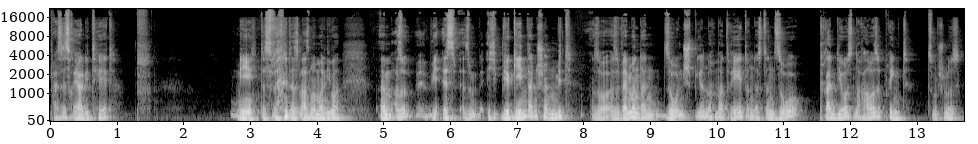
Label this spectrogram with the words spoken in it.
was ist Realität? Nee, das, das lassen wir mal lieber. Ähm, also, es, also ich, wir gehen dann schon mit. Also, also wenn man dann so ein Spiel nochmal dreht und das dann so grandios nach Hause bringt zum Schluss,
